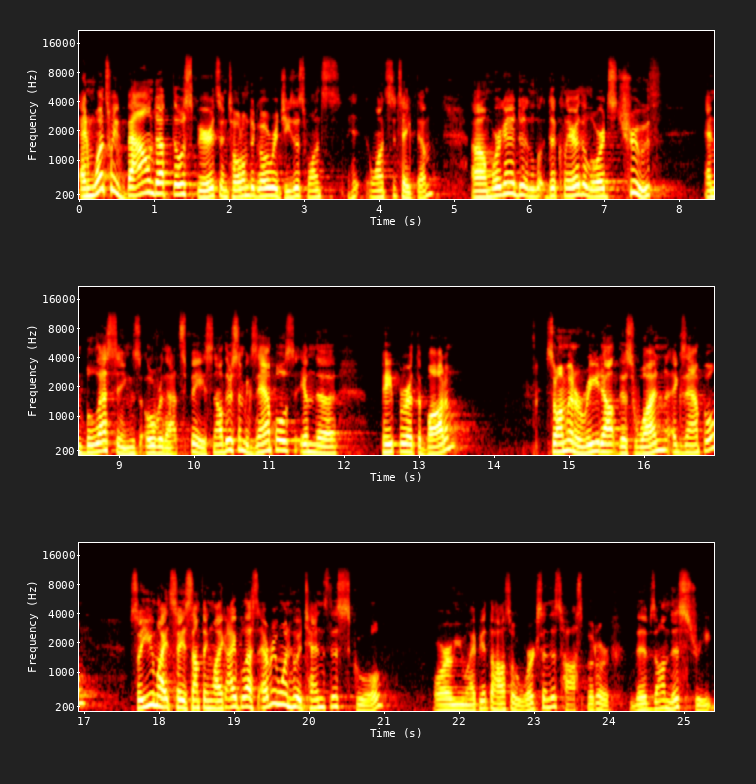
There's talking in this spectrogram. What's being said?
And once we've bound up those spirits and told them to go where Jesus wants, wants to take them, um, we're going to de- declare the Lord's truth and blessings over that space. Now, there's some examples in the paper at the bottom. So I'm going to read out this one example. So you might say something like, I bless everyone who attends this school, or you might be at the hospital, works in this hospital, or lives on this street,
